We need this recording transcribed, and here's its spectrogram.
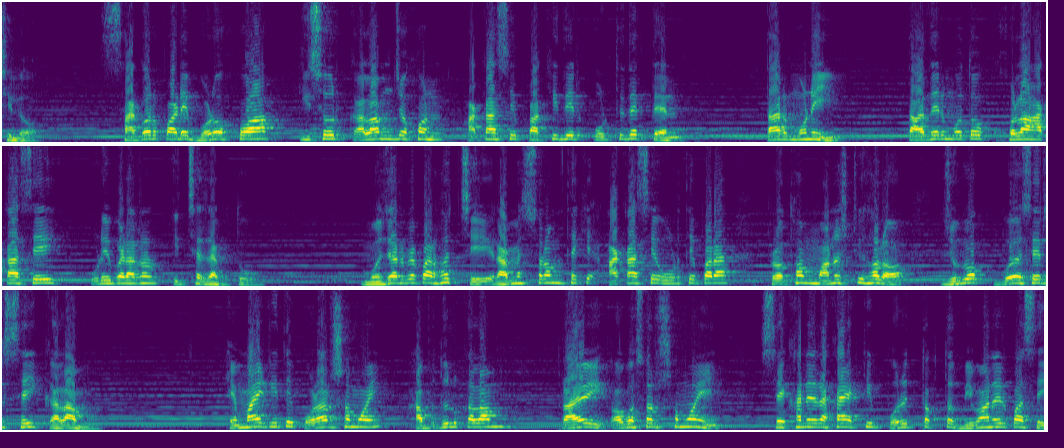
ছিল। সাগর পাড়ে বড় হওয়া কিশোর কালাম যখন আকাশে পাখিদের উড়তে দেখতেন, তার মনে তাদের মতো খোলা আকাশে উড়ে বেড়ানোর ইচ্ছা জাগত। মজার ব্যাপার হচ্ছে, রামেশ্বরম থেকে আকাশে উড়তে পারা প্রথম মানুষটি হল যুবক বয়সের সেই কালাম। এমআইটিতে পড়ার সময় আব্দুল কালাম প্রায়ই অবসর সময়ে সেখানে রাখা একটি পরিত্যক্ত বিমানের পাশে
